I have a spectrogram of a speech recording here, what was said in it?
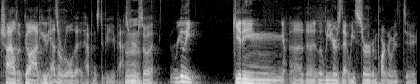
child of God who has a role that happens to be a pastor. So, uh, really getting uh, the, the leaders that we serve and partner with to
